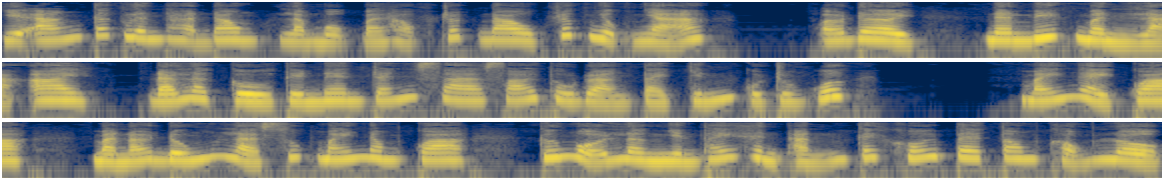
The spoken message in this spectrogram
Dự án Cát Linh Hà Đông là một bài học rất đau, rất nhục nhã. Ở đời, nên biết mình là ai, đã là cừu thì nên tránh xa sói thủ đoạn tài chính của Trung Quốc. Mấy ngày qua, mà nói đúng là suốt mấy năm qua, cứ mỗi lần nhìn thấy hình ảnh cái khối bê tông khổng lồ,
